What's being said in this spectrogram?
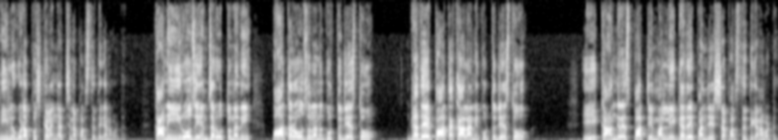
నీళ్ళు కూడా పుష్కలంగా వచ్చిన పరిస్థితి కనబడ్డది. కానీ ఈరోజు ఏం జరుగుతున్నది? పాత రోజులను గుర్తు చేస్తూ గదే పాతకాలాన్ని గుర్తు చేస్తూ ఈ కాంగ్రెస్ పార్టీ మళ్ళీ గదే పనిచేసిన పరిస్థితి కనబడ్డది.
